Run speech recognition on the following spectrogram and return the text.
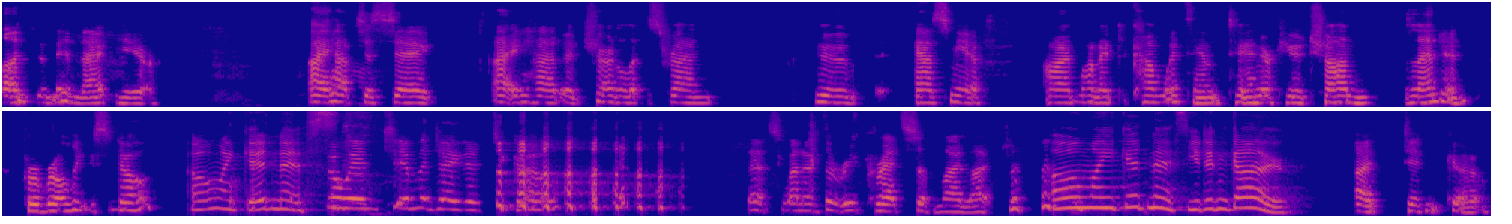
London in that year. I have to say, I had a journalist friend who asked me if I wanted to come with him to interview John Lennon for Rolling Stone. oh my goodness. So intimidated to go. That's one of the regrets of my life. oh my goodness, you didn't go. I didn't go.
